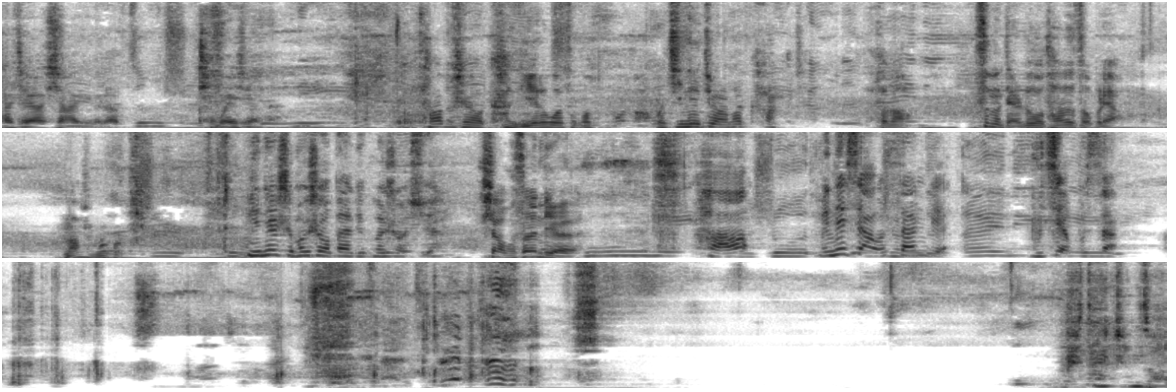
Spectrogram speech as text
而且要下雨了，挺危险的。他不是要看离了我怎么活吗？我今天就让他看看。怎么，这么点路他都走不了？拿什么狗吃？明天什么时候办离婚手续？下午三点。好，明天下午三点，不见不散。不是他真走了？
